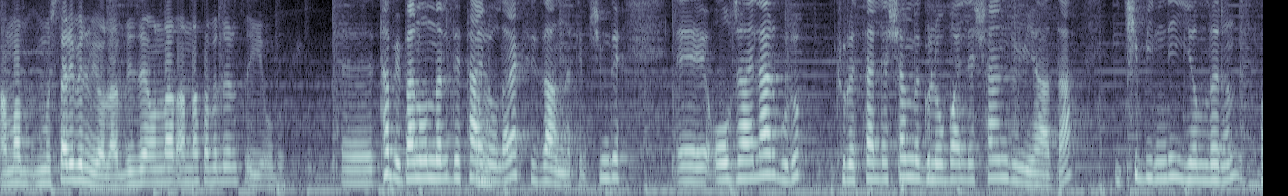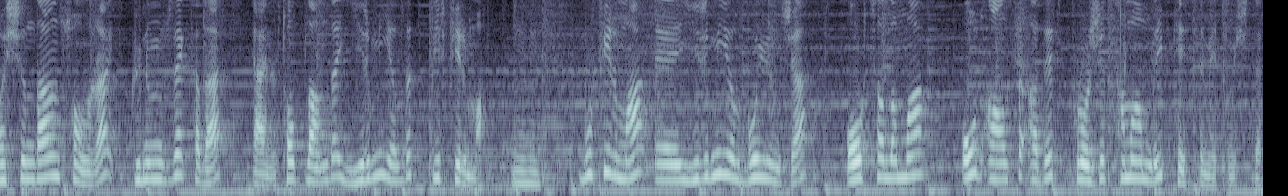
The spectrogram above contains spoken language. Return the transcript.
ama müşteri bilmiyorlar. Bize onlar anlatabiliriz iyi olur. Ee, tabii ben onları detaylı olarak size anlatayım. Şimdi e, Olcaylar Grup küreselleşen ve globalleşen dünyada 2000'li yılların başından sonra günümüze kadar yani toplamda 20 yıllık bir firma. Bu firma e, 20 yıl boyunca ortalama 16 adet proje tamamlayıp teslim etmiştir.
